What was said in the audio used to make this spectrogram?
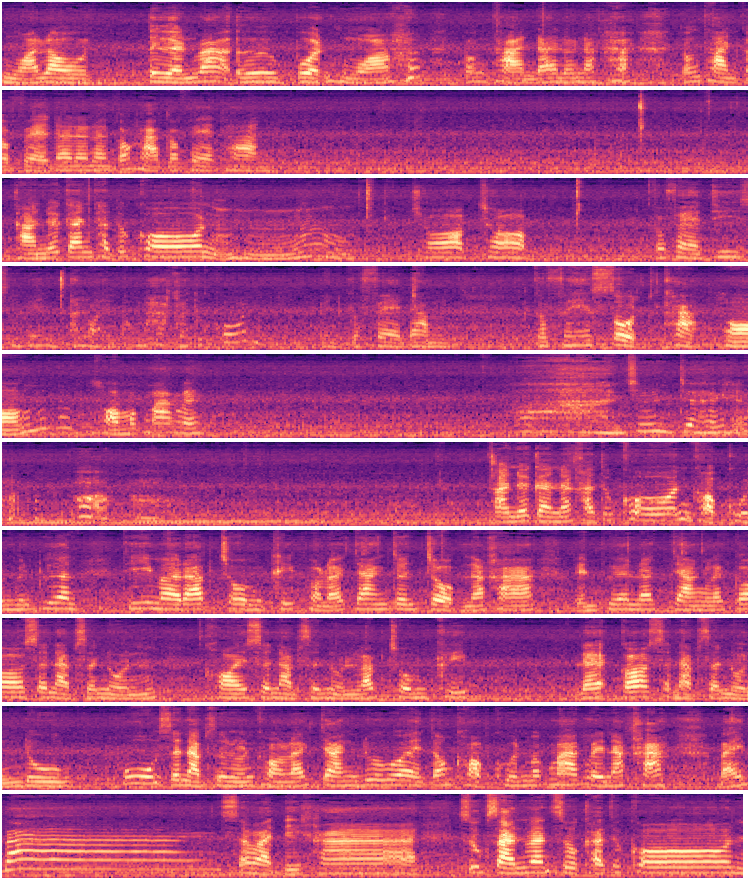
หัวเราเตือนว่า เออ ปวดหัว ต้องทานได้แล้วนะคะ ต้องทานกาแฟได้แล้วนะต้องหากาแฟทาน ทานด้วยกันค่ะทุกคนอื้อหือชอบชอบ กาแฟที่เซเว่นอร่อยมากๆค่ะทุกคน เป็นกาแฟดำ กาแฟสดค่ะ หอม หอมมาก ๆ เลยชื่นใจทานด้วยกันนะคะ ทุกคนขอบคุณเพื่อนๆที่มารับชมคลิปของรักจังจนจบนะคะ เป็นเพื่อนรักจังแล้วก็สนับสนุนคอยสนับสนุนรับชมคลิป และก็สนับสนุนดูผู้สนับสนุนของรักจังด้วย ต้องขอบคุณมากๆเลยนะคะบายบายสวัสดีค่ะ สุขสันต์วันศุกร์ค่ะทุกคน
